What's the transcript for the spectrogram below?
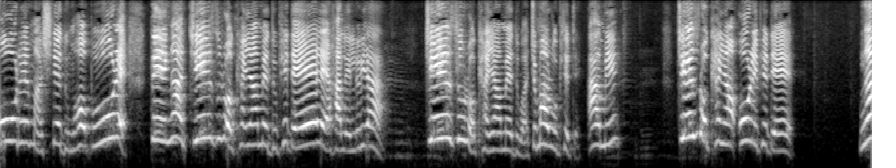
အိုးထဲမှာရှိတဲ့သူမဟုတ်ဘူးတဲ့တင်ကကျေးဇူးတော်ခံရမယ့်သူဖြစ်တယ်တဲ့ဟာလေလုယာကျေးဇူးတော်ခံရမယ့်သူကကျမတို့ဖြစ်တယ်အာမင်ကျေးဇူးတော်ခံရအိုးတွေဖြစ်တယ်ငါ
